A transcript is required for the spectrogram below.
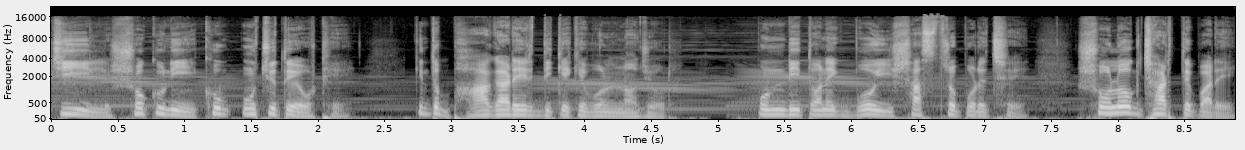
চিল শকুনি খুব উঁচুতে ওঠে, কিন্তু ভাগাড়ের দিকে কেবল নজর। পণ্ডিত অনেক বই শাস্ত্র পড়েছে, শোলক ঝাড়তে পারে।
